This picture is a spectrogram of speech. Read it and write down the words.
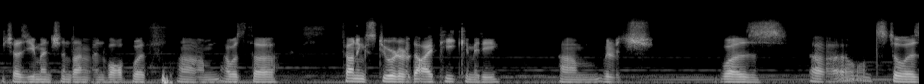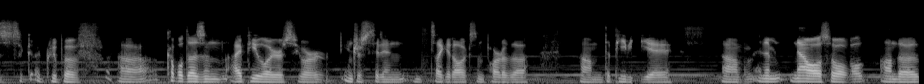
which, as you mentioned, I'm involved with. Um, I was the founding steward of the IP committee, um, which was uh, still is a group of uh, a couple dozen IP lawyers who are interested in psychedelics and part of the um, the PBA, um, and I'm now also on the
